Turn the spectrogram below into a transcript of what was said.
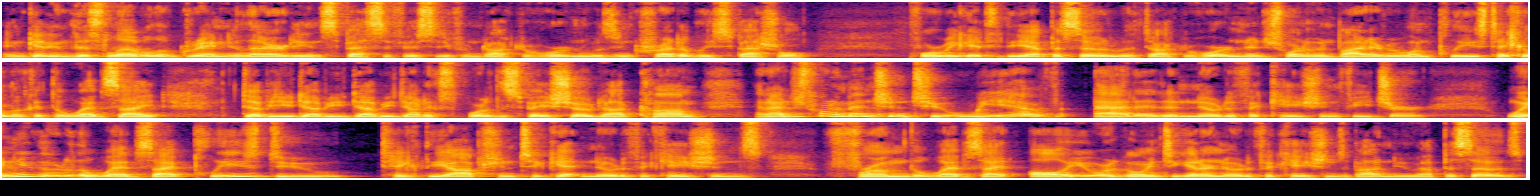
And getting this level of granularity and specificity from Dr. Horton was incredibly special. Before we get to the episode with Dr. Horton, I just want to invite everyone, please take a look at the website, www.explorethespace.show.com. And I just want to mention, too, we have added a notification feature when you go to the website, please do take the option to get notifications from the website. All you are going to get are notifications about new episodes,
